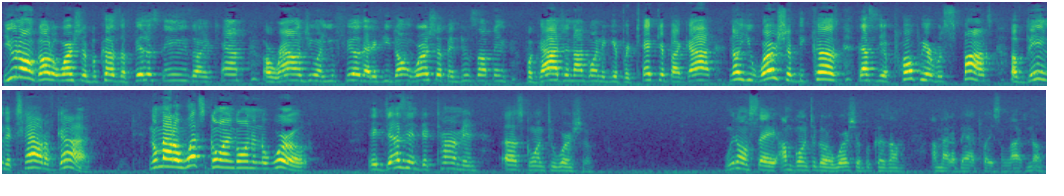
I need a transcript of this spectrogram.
You don't go to worship because the Philistines are encamped around you and you feel that if you don't worship and do something for God, you're not going to get protected by God. No, you worship because that's the appropriate response of being a child of God. No matter what's going on in the world, it doesn't determine us going to worship. We don't say, I'm going to go to worship because I'm, I'm at a bad place in life. No.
